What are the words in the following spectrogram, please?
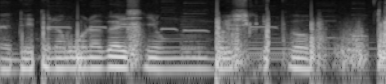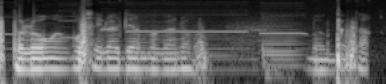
Eh, dito lang muna guys yung voice clip ko. Tutulungan ko sila dyan mag ano, magbatak.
